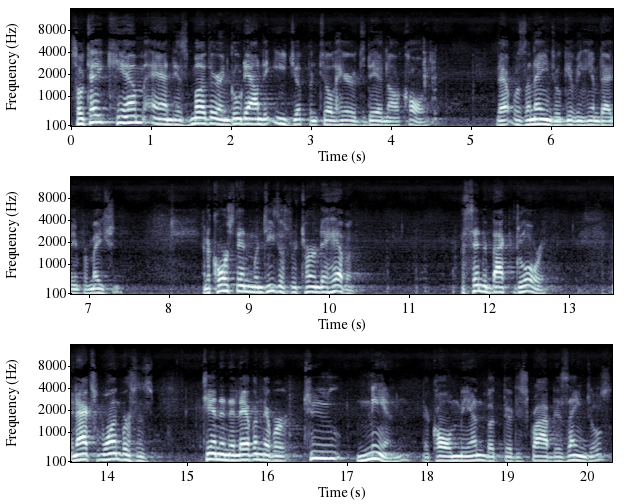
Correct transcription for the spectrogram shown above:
So take him and his mother and go down to Egypt until Herod's dead, and I'll call you. That was an angel giving him that information. And of course, then when Jesus returned to heaven, ascended back to glory. In Acts 1, verses 10 and 11, there were two men. They're called men, but they're described as angels.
